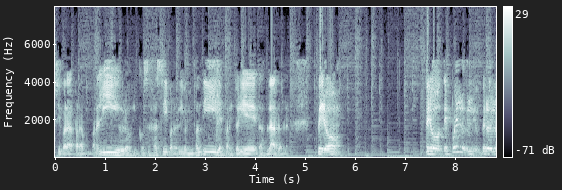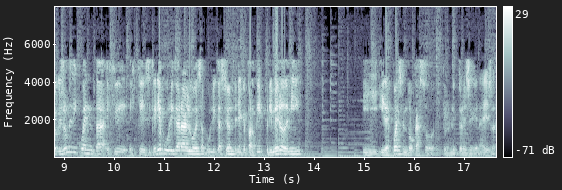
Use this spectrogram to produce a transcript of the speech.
sí para, para, para libros y cosas así, para libros infantiles, para historietas, bla, bla, bla. Pero pero después pero lo que yo me di cuenta es que es que si quería publicar algo esa publicación tenía que partir primero de mí y, y, después en todo caso que los lectores lleguen a ella.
